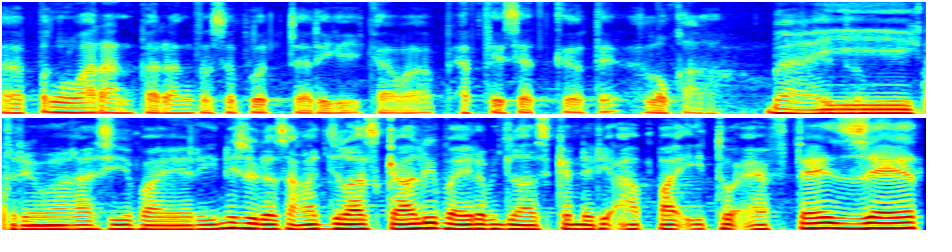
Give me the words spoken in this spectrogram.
pengeluaran barang tersebut dari FTZ ke lokal. Baik, terima kasih Pak Eri. Ini sudah sangat jelas sekali Pak Eri menjelaskan dari apa itu FTZ,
